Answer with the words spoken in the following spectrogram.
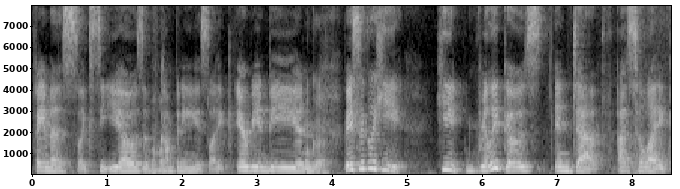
famous like CEOs of companies like Airbnb and Okay. basically he he really goes in depth as to like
